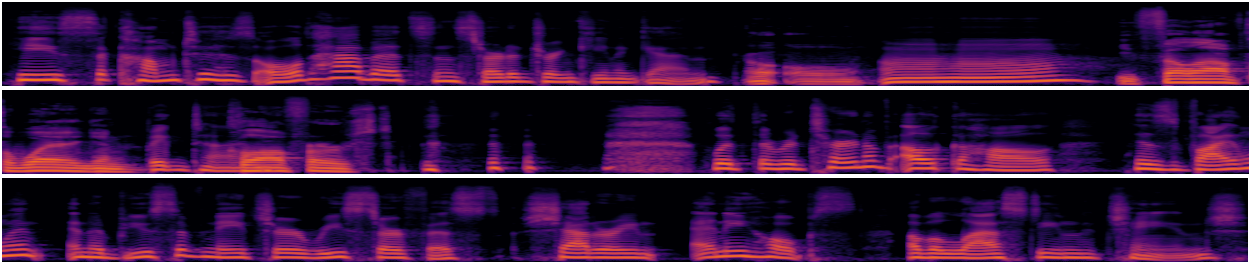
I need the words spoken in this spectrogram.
he succumbed to his old habits and started drinking again. Uh oh. Mm-hmm. He fell off the wagon. Big time. Claw first. With the return of alcohol, his violent and abusive nature resurfaced, shattering any hopes of a lasting change.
